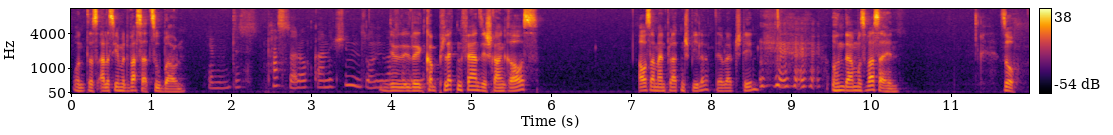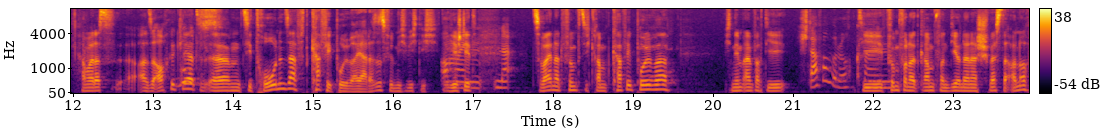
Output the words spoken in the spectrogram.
und das alles hier mit Wasser zubauen. Ja, das passt da doch gar nicht hin. So Den, den kompletten Fernsehschrank raus. Außer mein Plattenspieler, der bleibt stehen. Und da muss Wasser hin. So, haben wir das also auch geklärt. Ähm, Zitronensaft, Kaffeepulver, ja, das ist für mich wichtig. Oh, Hier mein- steht Na, 250 Gramm Kaffeepulver. Ich nehme einfach die, die kein... 500 Gramm von dir und deiner Schwester auch noch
